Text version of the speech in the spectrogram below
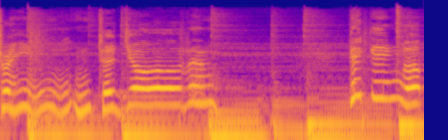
Train to Jordan, picking up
